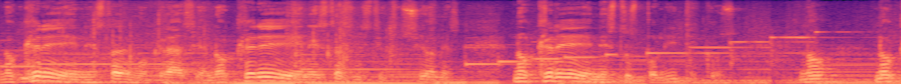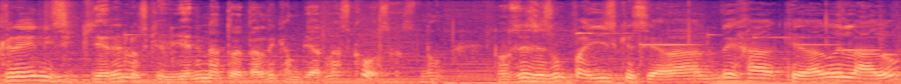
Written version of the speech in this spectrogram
no cree en esta democracia, no cree en estas instituciones, no cree en estos políticos, ¿no? no cree ni siquiera en los que vienen a tratar de cambiar las cosas. ¿no? Entonces es un país que se ha dejado, quedado de lado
